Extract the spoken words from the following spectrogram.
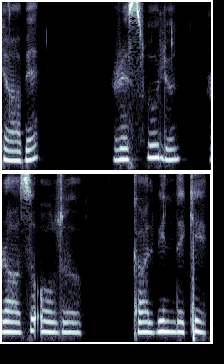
Kabe, Resulün razı olduğu kalbindeki,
